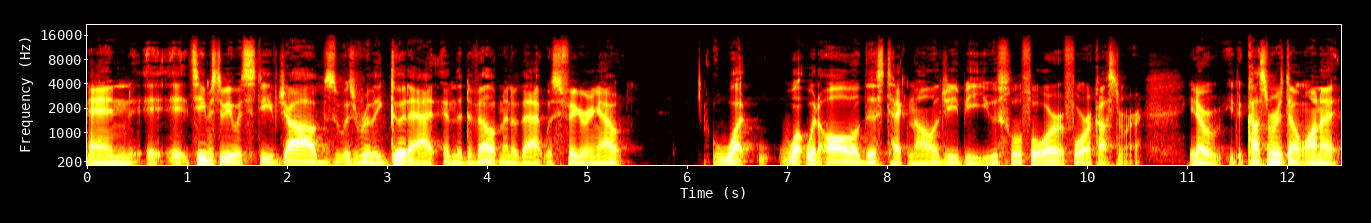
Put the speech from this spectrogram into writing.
And it, it seems to be what Steve Jobs was really good at, and the development of that was figuring out what what would all of this technology be useful for for a customer? You know, the customers don't want to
